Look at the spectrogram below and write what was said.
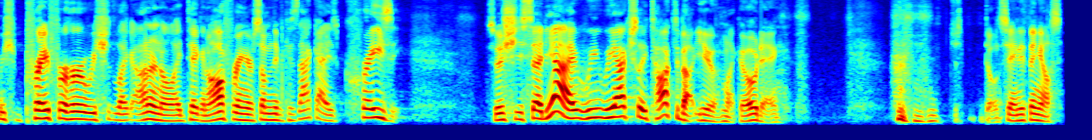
we should pray for her. We should like, I don't know, like take an offering or something because that guy is crazy. So she said, Yeah, we, we actually talked about you. I'm like, oh dang. Just don't say anything else.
